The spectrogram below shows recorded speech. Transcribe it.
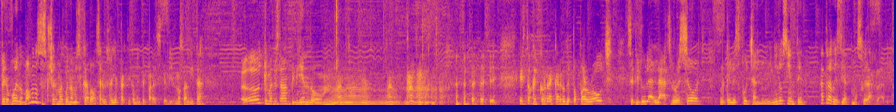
Pero bueno, vámonos a escuchar más buena música. Vamos a regresar ya prácticamente para despedirnos, bandita. Ay, ¿qué más me estaban pidiendo? Esto que corre a cargo de Papa Roach se titula Last Resort porque lo escuchan, lo ven y lo sienten a través de Atmósfera Radio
